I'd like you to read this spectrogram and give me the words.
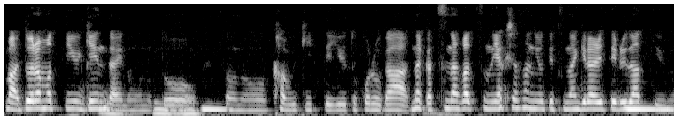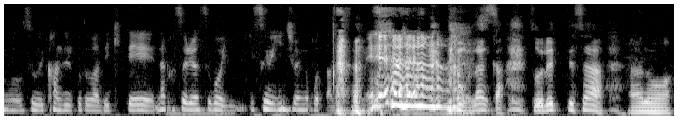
まあ、ドラマっていう現代のものと、うんその、歌舞伎っていうところが、なんかつなが、その役者さんによってつなげられてるなっていうのをすごい感じることができて、なんかそれはすごい、すごい印象に残ったんですよね。でもなんか、それってさ、あの、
